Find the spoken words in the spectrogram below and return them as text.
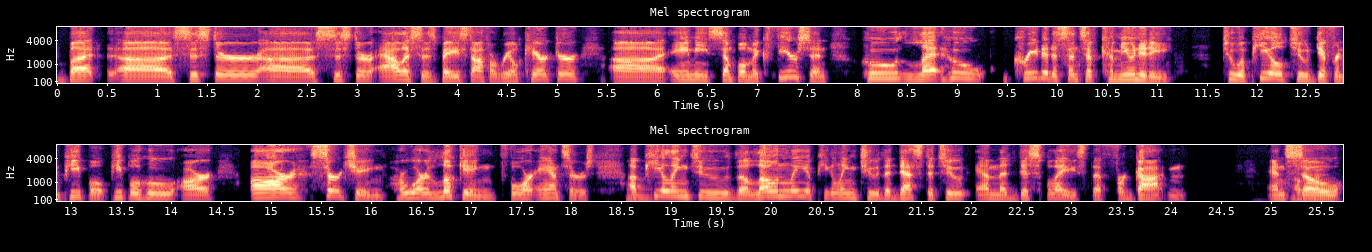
but uh, sister uh, sister Alice is based off a real character uh, Aimee Semple McPherson, who let who created a sense of community to appeal to different people, people who are are searching, who are looking for answers, mm. appealing to the lonely, appealing to the destitute and the displaced, the forgotten. And so okay.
